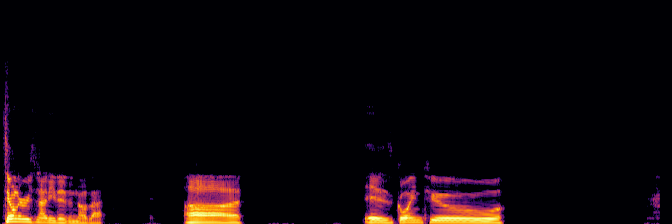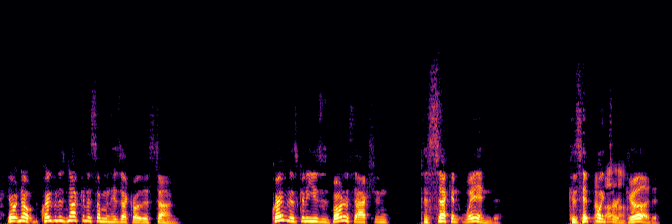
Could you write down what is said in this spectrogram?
it's the only reason I needed to know that. Uh, is going to. You know, no, Quaven is not going to summon his Echo this time. Quaven is going to use his bonus action to second wind. Because hit points Ah. are good.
